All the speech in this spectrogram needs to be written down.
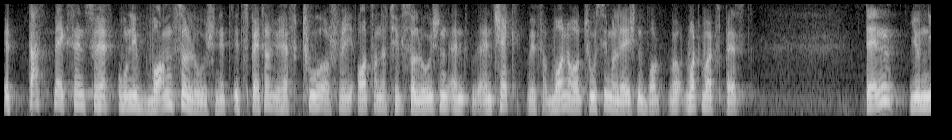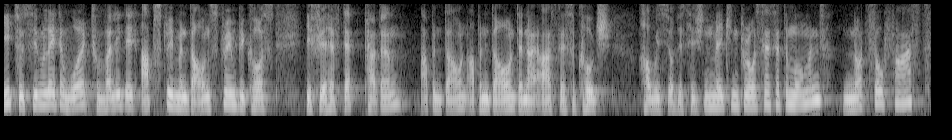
it doesn't make sense to have only one solution. It, it's better you have two or three alternative solutions and, and check with one or two simulation what, what works best. Then you need to simulate the work to validate upstream and downstream because if you have that pattern, up and down, up and down, then I asked as a coach, how is your decision-making process at the moment? Not so fast.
